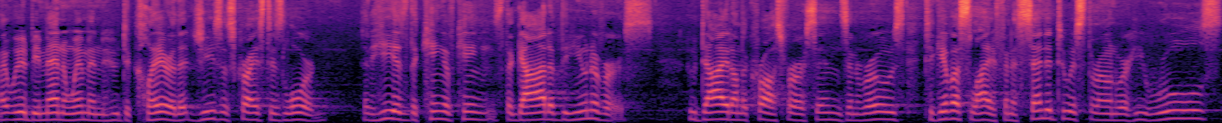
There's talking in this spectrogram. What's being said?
That we would be men and women who declare that Jesus Christ is Lord, that He is the King of kings, the God of the universe, who died on the cross for our sins and rose to give us life and ascended to His throne where He rules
